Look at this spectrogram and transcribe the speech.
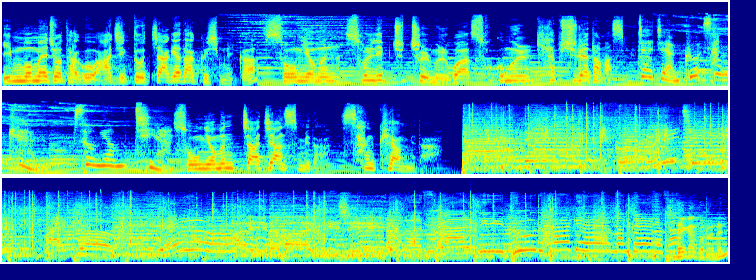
잇몸에 좋다고 아직도 짜게 닦으십니까? 송염은 솔잎 추출물과 소금을 캡슐에 담았습니다. 짜지 않고 상쾌한 송염 치약 송염은 짜지 않습니다. 상쾌합니다. 내가 고르는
